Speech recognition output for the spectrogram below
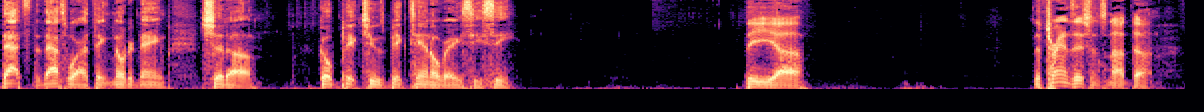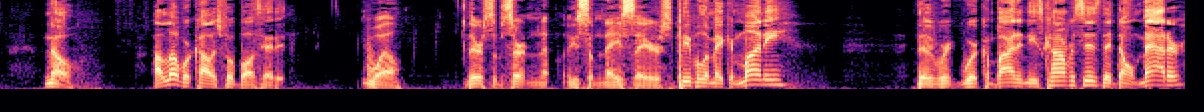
That's the, that's where I think Notre Dame should uh, go pick choose Big Ten over ACC. The uh, the transition's not done. No, I love where college football's headed. Well, there's some certain some naysayers. People are making money. We're, we're combining these conferences that don't matter.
